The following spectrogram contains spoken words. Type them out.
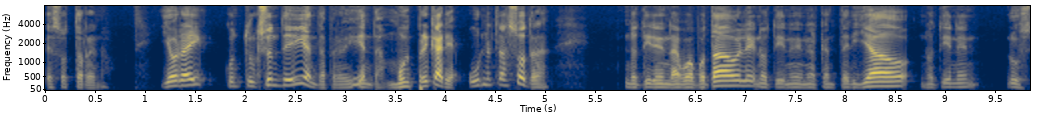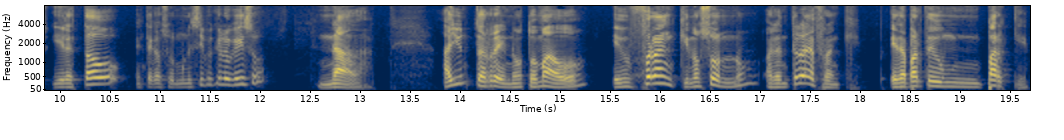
esos terrenos. Y ahora hay construcción de viviendas, pero viviendas muy precarias, una tras otra. No tienen agua potable, no tienen alcantarillado, no tienen luz. Y el Estado, en este caso el municipio, ¿qué es lo que hizo? Nada. Hay un terreno tomado en Franque, en Osorno, a la entrada de Franque. Era parte de un parque.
